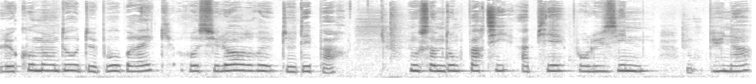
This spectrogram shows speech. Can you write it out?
le commando de Beaubrec reçut l'ordre de départ. Nous sommes donc partis à pied pour l'usine Buna,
